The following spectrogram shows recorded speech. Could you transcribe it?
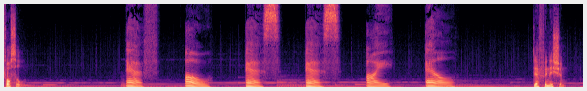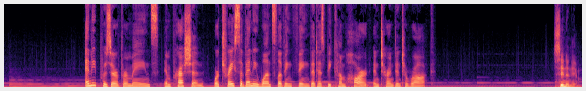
Fossil. F O S S I L. Definition. Any preserved remains, impression, or trace of any once living thing that has become hard and turned into rock. Synonym.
